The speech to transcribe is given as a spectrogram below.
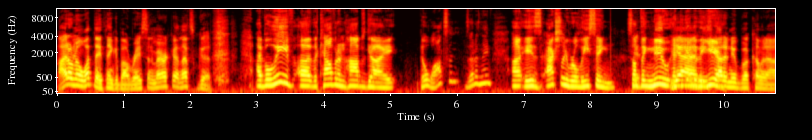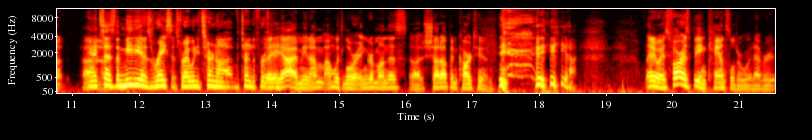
I don't know what they think about race in America, and that's good. I believe uh, the Calvin and Hobbes guy, Bill Watson, is that his name? Uh, is actually releasing something new at yeah, the end of the he's year. got a new book coming out. Uh, and it says the media is racist, right? When you turn uh, turn the first yeah, page. yeah, I mean, I'm I'm with Laura Ingraham on this. Uh, shut up and cartoon. yeah. Anyway, as far as being canceled or whatever,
